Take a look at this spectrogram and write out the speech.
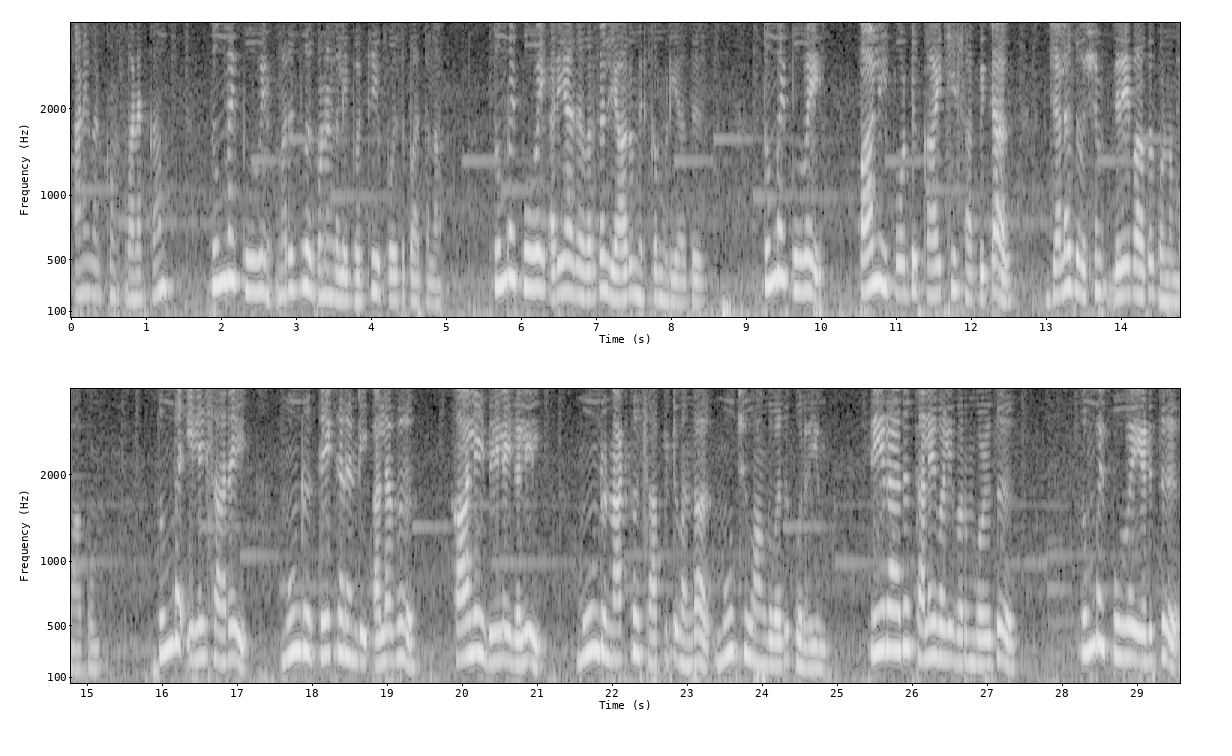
அனைவருக்கும் வணக்கம். தும்பை பூவின் மருத்துவ குணங்களை பற்றி இப்பொழுது பார்க்கலாம். தும்பை பூவை அறியாதவர்கள் யாரும் இருக்க முடியாது. தும்பை பூவை பாலில் போட்டு காய்ச்சி சாப்பிட்டால் ஜலதோஷம் விரைவாக குணமாகும். தும்ப இலைசாறை மூன்று தேக்கரண்டி அளவு காலை வேளைகளில் மூன்று நாட்கள் சாப்பிட்டு வந்தால் மூச்சு வாங்குவது குறையும். தீராத தலைவலி வரும்பொழுது தும்பை பூவை எடுத்து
